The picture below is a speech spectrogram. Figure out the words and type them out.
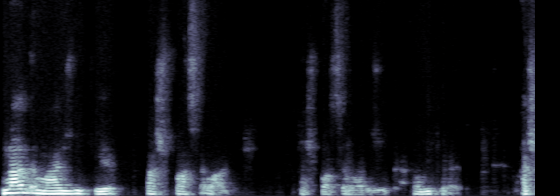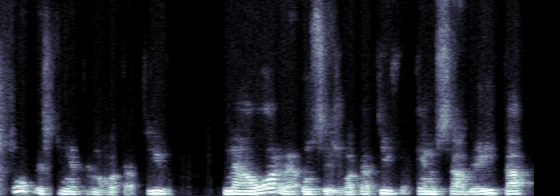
Nada mais do que as parceladas. As parceladas do cartão de crédito. As compras que entram no rotativo, na hora, ou seja, rotativo, quem não sabe aí, tá?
